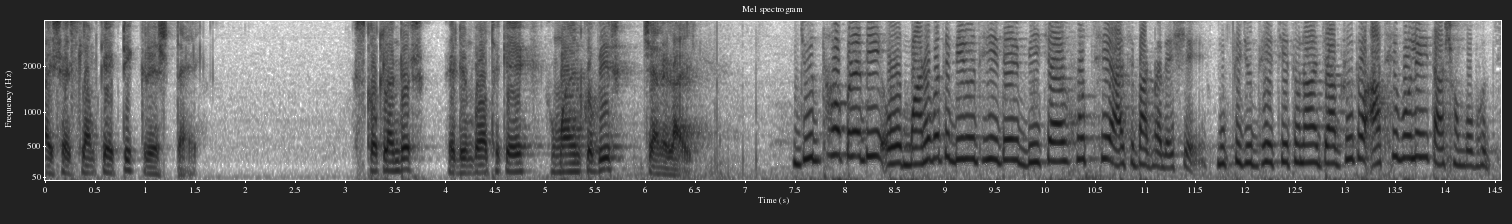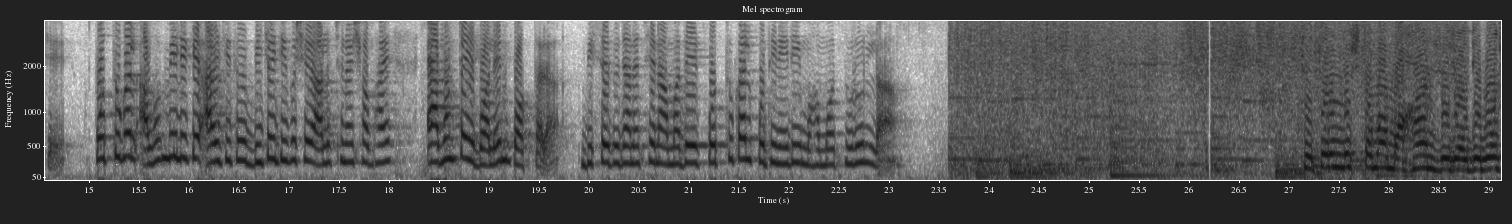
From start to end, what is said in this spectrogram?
আয়শা ইসলামকে একটি ক্রেস্ট দেয়। স্কটল্যান্ডের এডিনবরা থেকে হুমায়ুন কবির, চ্যানেল আই। যুদ্ধ অপরাধী ও মানবতা বিরোধীদের বিচার হচ্ছে আজ বাংলাদেশে। মুক্তিযুদ্ধের চেতনা জাগ্রত আছে বলেই তা সম্ভব হচ্ছে। পর্তুগাল আওয়ামী লীগের আয়োজিত বিজয় দিবসের আলোচনা সভায় এমনটাই বলেন বক্তারা। বিস্তারিত জানাচ্ছেন আমাদের পর্তুগাল প্রতিনিধি মোহাম্মদ নুরুল্লাহ। চুচল্লিশতম মহান বিজয় দিবস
